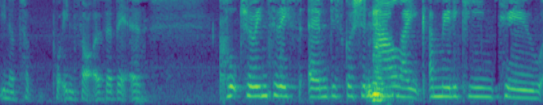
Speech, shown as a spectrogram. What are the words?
you know, to put in sort of a bit of culture into this um, discussion Mhm. now. Like, I'm really keen to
